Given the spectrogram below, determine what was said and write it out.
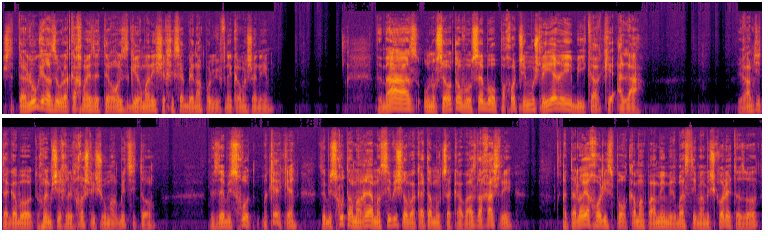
שאת הלוגר הזה הוא לקח מאיזה טרוריסט גרמני שחיסל בנפולי לפני כמה שנים. ומאז הוא נושא אותו ועושה בו פחות שימוש לירי, בעיקר כאלה. הרמתי את הגבות, הוא המשיך ללחוש לי שהוא מרביץ איתו, וזה בזכות, מכה, כן? זה בזכות המראה המסיבי שלו והכת המוצקה. ואז לחש לי, אתה לא יכול לספור כמה פעמים הרבצתי עם המשקולת הזאת,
